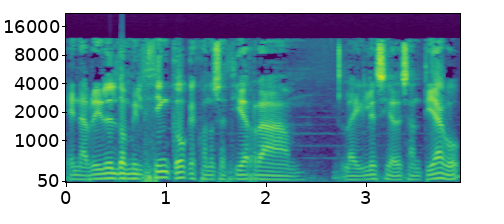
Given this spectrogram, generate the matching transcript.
en abril del 2005, que es cuando se cierra la iglesia de Santiago,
